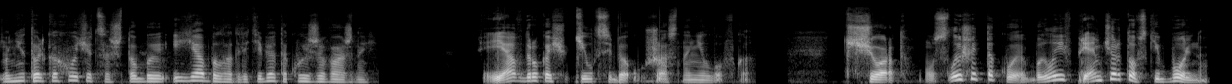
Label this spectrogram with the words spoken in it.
«Мне только хочется, чтобы и я была для тебя такой же важной». Я вдруг ощутил себя ужасно неловко. Черт, услышать такое было и впрямь чертовски больно.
